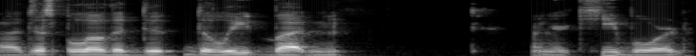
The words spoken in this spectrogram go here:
Uh, just below the delete button on your keyboard.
